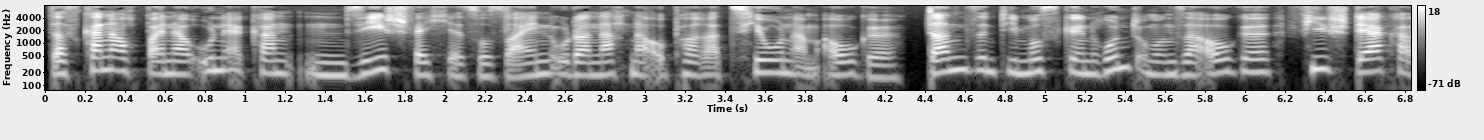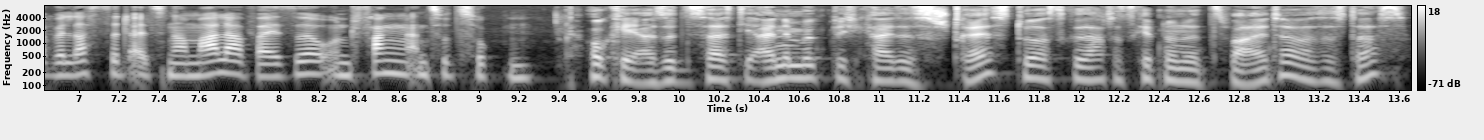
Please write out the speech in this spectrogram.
Das kann auch bei einer unerkannten Sehschwäche so sein oder nach einer Operation am Auge. Dann sind die Muskeln rund um unser Auge viel stärker belastet als normalerweise und fangen an zu zucken. Okay, also das heißt, die eine Möglichkeit ist Stress. Du hast gesagt, es gibt noch eine zweite. Was ist das?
